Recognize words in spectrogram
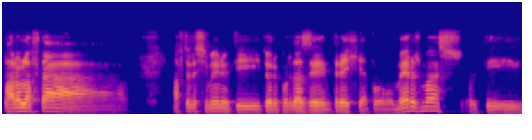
Παρ' όλα αυτά, αυτό δεν σημαίνει ότι το ρεπορτάζ δεν τρέχει από μέρος μας, ότι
